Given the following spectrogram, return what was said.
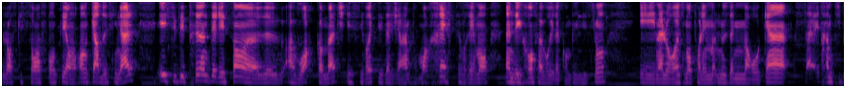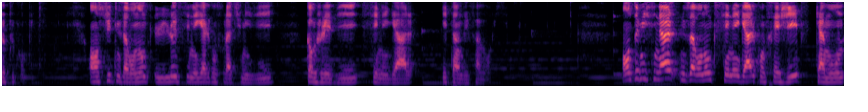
lorsqu'ils se sont affrontés en, quart de finale. Et c'était très intéressant euh, à voir comme match. Et c'est vrai que les Algériens, pour moi, restent vraiment un des grands favoris de la compétition. Et malheureusement pour nos amis marocains, ça va être un petit peu plus compliqué. Ensuite, nous avons donc le Sénégal contre la Tunisie. Comme je l'ai dit, Sénégal est un des favoris. En demi-finale, nous avons donc Sénégal contre Égypte, Cameroun,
